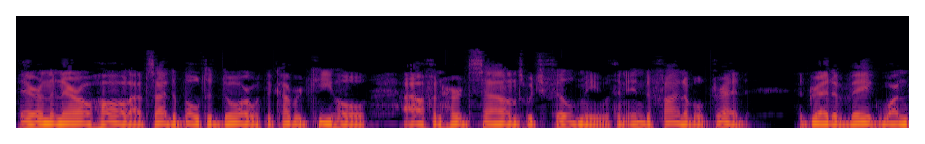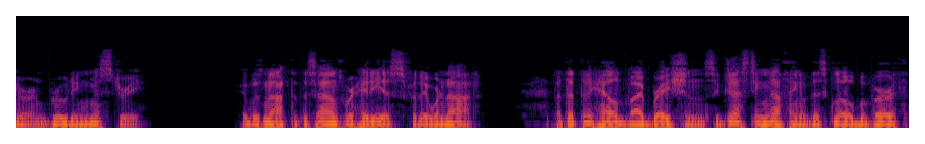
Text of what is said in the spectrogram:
There in the narrow hall outside the bolted door with the covered keyhole, I often heard sounds which filled me with an indefinable dread, the dread of vague wonder and brooding mystery. It was not that the sounds were hideous, for they were not, but that they held vibrations suggesting nothing of this globe of earth,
